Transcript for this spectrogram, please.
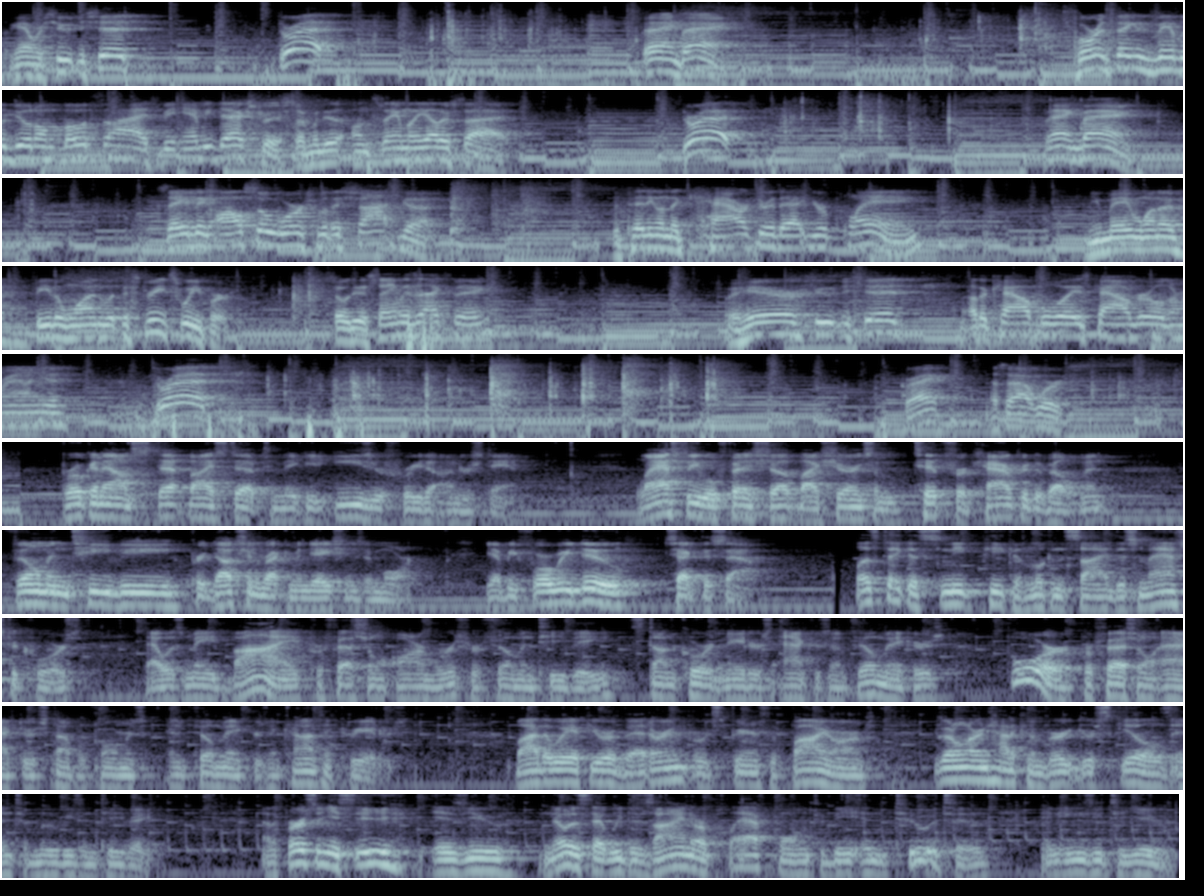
Again, we're shooting the shit. Threat. Bang, bang. Important thing is to be able to do it on both sides, be ambidextrous. So I'm gonna do it on the same on the other side. Threat. Bang, bang. Same thing also works with a shotgun. Depending on the character that you're playing, you may want to be the one with the street sweeper. So do the same exact thing. We're here shooting the shit other cowboys, cowgirls around you. Threat. Right? That's how it works. Broken down step by step to make it easier for you to understand. Lastly, we'll finish up by sharing some tips for character development, film and TV, production recommendations, and more. Yet before we do, check this out. Let's take a sneak peek and look inside this master course that was made by professional armors for film and TV, stunt coordinators, actors, and filmmakers for professional actors, stunt performers, and filmmakers and content creators. By the way, if you're a veteran or experienced with firearms, you're going to learn how to convert your skills into movies and TV. Now, the first thing you see is you notice that we designed our platform to be intuitive and easy to use.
